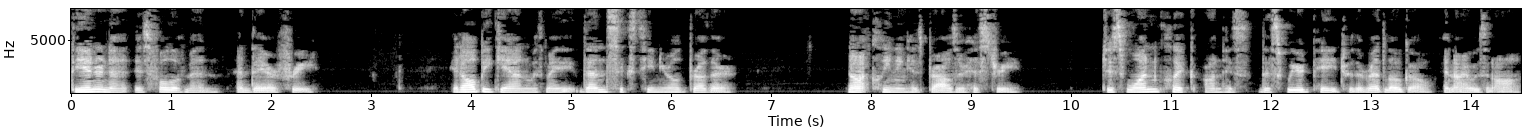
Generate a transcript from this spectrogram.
The internet is full of men, and they are free. It all began with my then 16 year old brother not cleaning his browser history. Just one click on his this weird page with a red logo, and I was in awe.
